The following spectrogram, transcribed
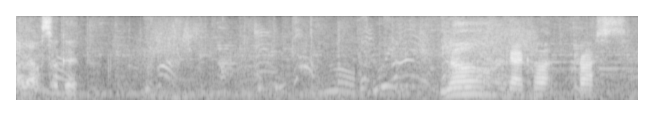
Oh, that was so good. No, I got caught, crossed.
